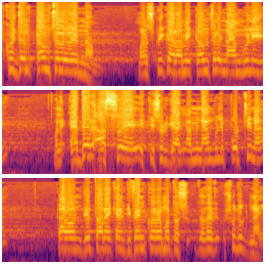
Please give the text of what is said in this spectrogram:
একুশ জন কাউন্সিলরের নাম। মানে স্পিকার, আমি কাউন্সিলর নামগুলি মানে এদের আশ্রয়ে এই কিশোর গ্যাং, আমি নামগুলি পড়ছি না, কারণ যেহেতু তারা এখানে ডিফেন্ড করার মতো তাদের সুযোগ নাই।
